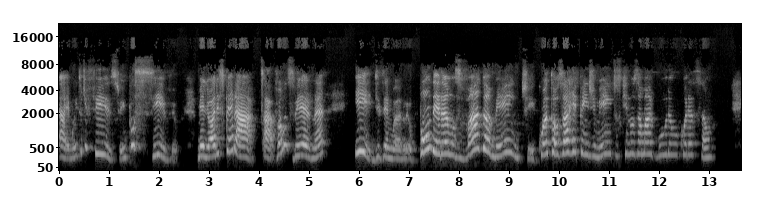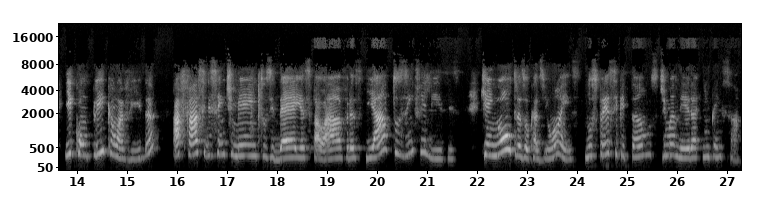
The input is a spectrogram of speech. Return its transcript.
ah, é muito difícil, impossível, melhor esperar. Ah, vamos ver, né? E, diz Emmanuel, ponderamos vagamente quanto aos arrependimentos que nos amarguram o coração e complicam a vida à face de sentimentos, ideias, palavras e atos infelizes, que em outras ocasiões nos precipitamos de maneira impensada.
